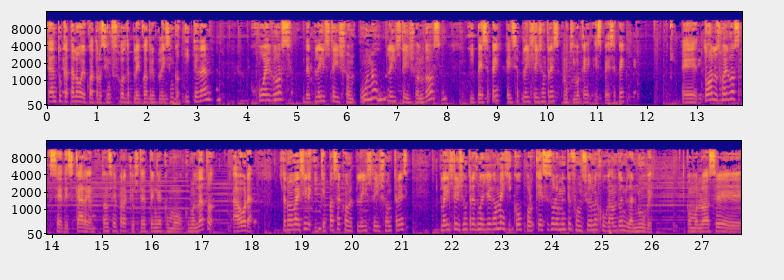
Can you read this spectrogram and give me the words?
te dan tu catálogo de 400 juegos de Play 4 y Play 5 y te dan juegos de PlayStation 1, PlayStation 2 y PSP. Ahí dice PlayStation 3, me equivoqué, es PSP. Eh, todos los juegos se descargan. Entonces ahí para que usted tenga como, como el dato. Ahora, usted me va a decir, ¿y qué pasa con el PlayStation 3? PlayStation 3 no llega a México porque ese solamente funciona jugando en la nube, como lo hace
